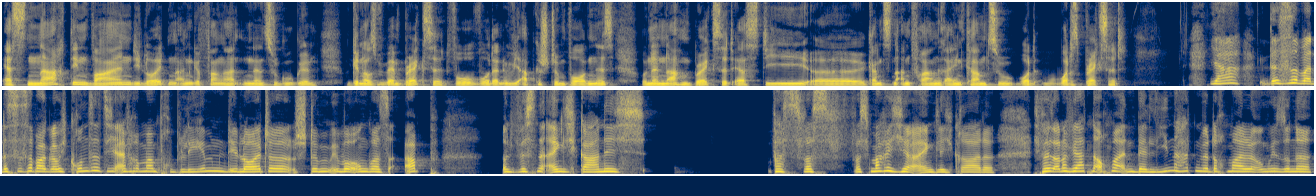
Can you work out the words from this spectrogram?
erst nach den Wahlen die Leute angefangen hatten, dann zu googeln. Genauso wie beim Brexit, wo, wo dann irgendwie abgestimmt worden ist und dann nach dem Brexit erst die äh, ganzen Anfragen reinkamen zu What, what is Brexit? Ja, das ist aber, das ist aber, glaube ich, grundsätzlich einfach immer ein Problem. Die Leute stimmen über irgendwas ab und wissen eigentlich gar nicht, was, was, was mache ich hier eigentlich gerade? Ich weiß auch noch, wir hatten auch mal in Berlin, hatten wir doch mal irgendwie so eine,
